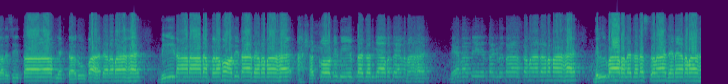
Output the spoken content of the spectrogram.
दर्शिता व्यक्तरूपादरवः वीणानादप्रमोदितादरवः षट्कोटितीर्थचर्यावते नमः। தேவதீர்த்தகிருதாஸ்தமாதரமாக பில்வாபலதரஸ்தராஜனரமாக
